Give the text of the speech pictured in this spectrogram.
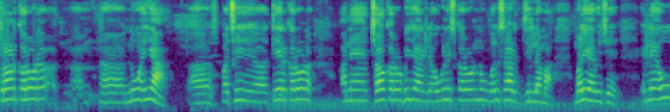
ત્રણ કરોડનું અહીંયા પછી તેર કરોડ અને છ કરોડ બીજા એટલે ઓગણીસ કરોડનું વલસાડ જિલ્લામાં મળી આવ્યું છે. એટલે એવું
